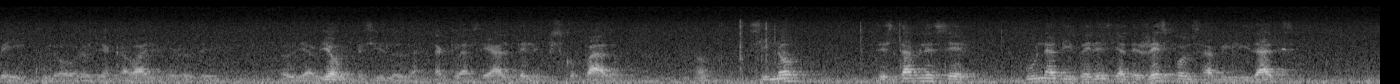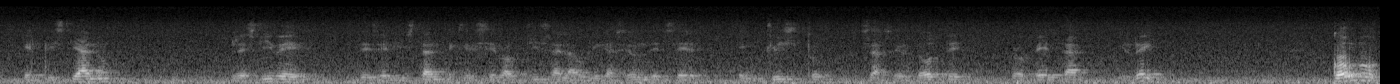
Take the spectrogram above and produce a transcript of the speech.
vehículo, o los de a caballo, los de de avión, es decir, la, clase alta del episcopado, sino de establecer una diferencia de responsabilidades. El cristiano recibe desde el instante que se bautiza la obligación de ser en Cristo sacerdote, profeta y rey, como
